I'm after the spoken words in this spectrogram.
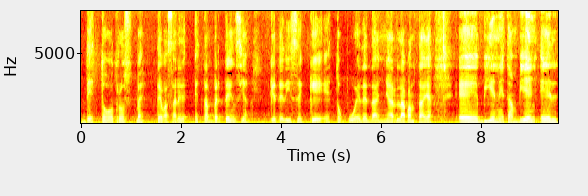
de estos otros, ¿ves? Te va a salir esta advertencia que te dice que esto puede dañar la pantalla. Eh, viene también el,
